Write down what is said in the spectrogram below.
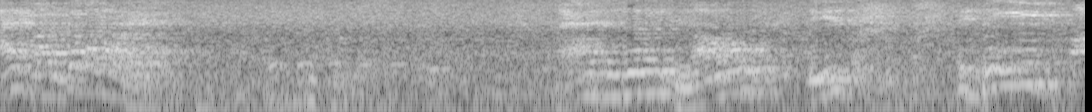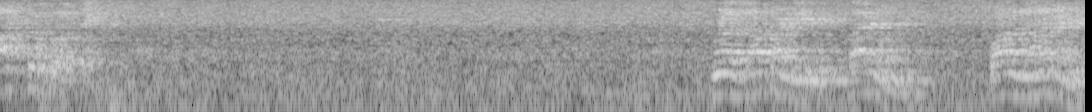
ఆయన బాగా బాగా అడిగాడు Fascism now is a daily part of our life. వాళ్ళని చంపండి బాగానే ఉంది వాళ్ళని నడకండి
